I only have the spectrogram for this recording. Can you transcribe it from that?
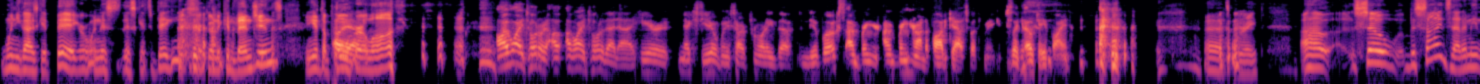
when you guys get big, or when this this gets big, and you start going to conventions, and you have to pull oh, yeah. her along. I've already told her. I've already told her that uh, here next year when we start promoting the new books, I'm bringing I'm bringing her on the podcast with me. She's like, okay, fine. That's great. Uh, so besides that, I mean,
